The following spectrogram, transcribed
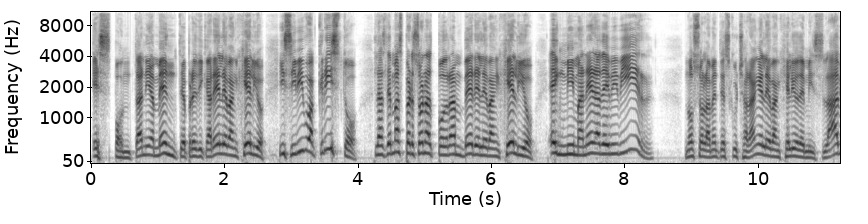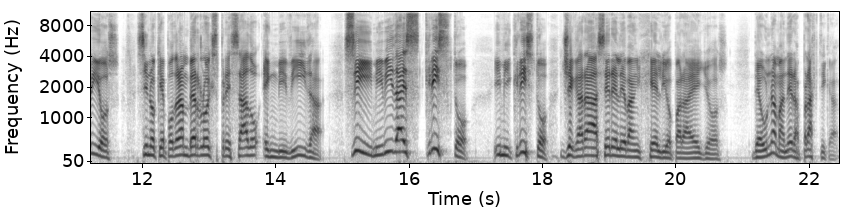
espontáneamente predicaré el Evangelio. Y si vivo a Cristo, las demás personas podrán ver el Evangelio en mi manera de vivir. No solamente escucharán el Evangelio de mis labios, sino que podrán verlo expresado en mi vida. Sí, mi vida es Cristo y mi Cristo llegará a ser el Evangelio para ellos de una manera práctica.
